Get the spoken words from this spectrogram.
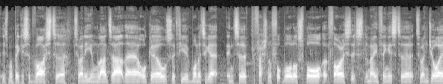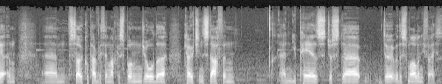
is my biggest advice to, to any young lads out there or girls if you wanted to get into professional football or sport at Forest it's the main thing is to, to enjoy it and um, soak up everything like a sponge all the coaching staff and and your peers just uh, do it with a smile on your face.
